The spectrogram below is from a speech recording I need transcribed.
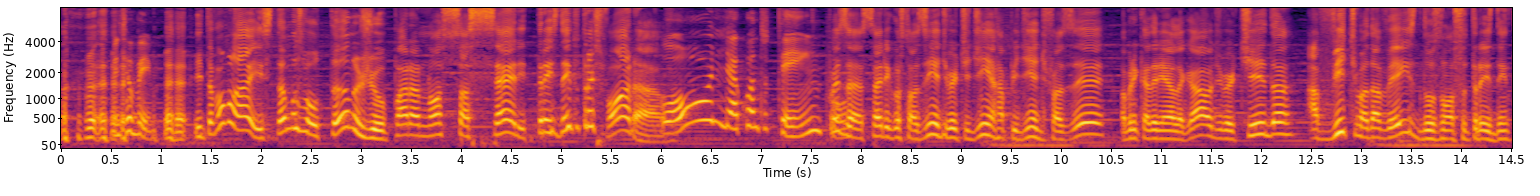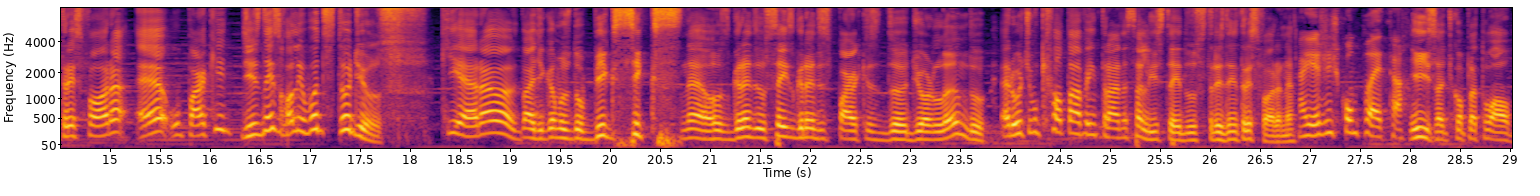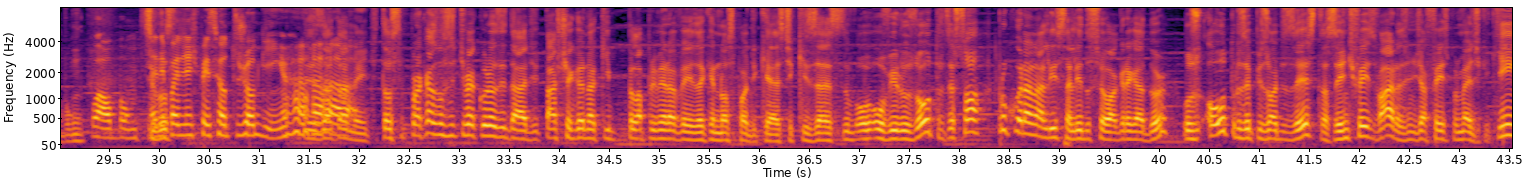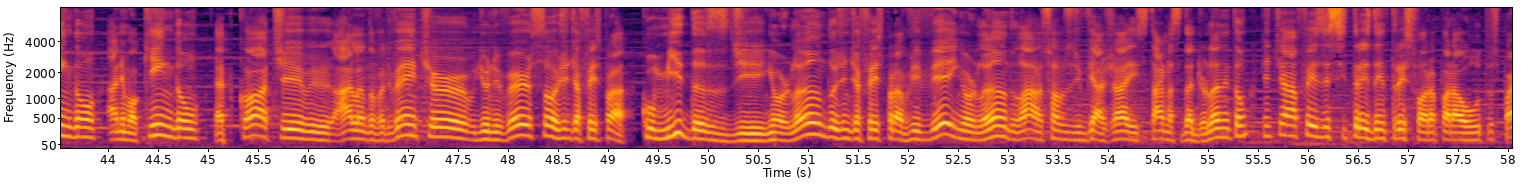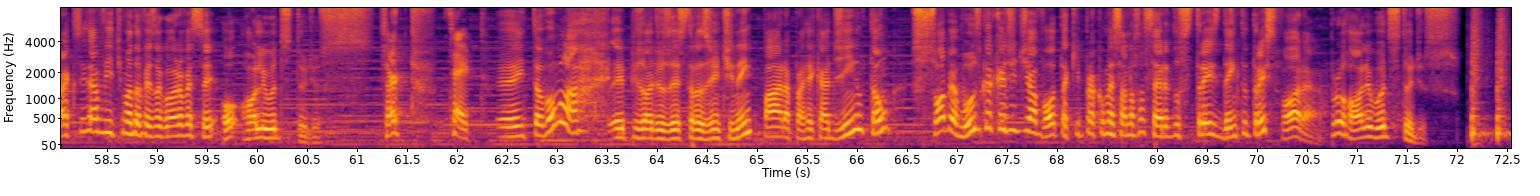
Muito bem. então vamos lá, estamos voltando, Ju, para a nossa série 3 dentro, 3 fora. Olha quanto tempo. Pois é, série gostosinha, divertidinha, rapidinha de fazer, a brincadeirinha legal, divertida. A vítima da vez dos nossos 3 dentro, 3 fora é o parque Disney's Hollywood Studios. Que era, digamos, do Big Six, né? Os, grandes, os seis grandes parques do- de Orlando. Era o último que faltava entrar nessa lista aí dos 3 dentro, 3 fora, né? Aí a gente completa Isso, a gente completa o álbum. o álbum. Se Aí você- depois a gente pensa em outro joguinho. Exatamente. Então, se por acaso você tiver curiosidade e tá chegando aqui pela primeira vez aqui no nosso podcast e quiser ouvir os outros, é só procurar na lista ali do seu agregador os outros episódios extras. A gente fez vários. A gente já fez pro Magic Kingdom, Animal Kingdom, Epcot, Island of Adventure, A gente já fez pra comidas de, em Orlando. A gente já fez pra viver em Orlando, lá, só de viajar e estar na cidade de Orlando. Então, a gente já fez esse 3 dentro, 3 fora para outros parques. E a vítima da vez agora vai ser o Hollywood Studios. Certo? certo. É, Então vamos lá. Episódios extras a gente nem para pra recadinho, então sobe a música que a gente já volta aqui pra começar a nossa série dos três dentro, três fora, pro Hollywood Studios. Ju,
